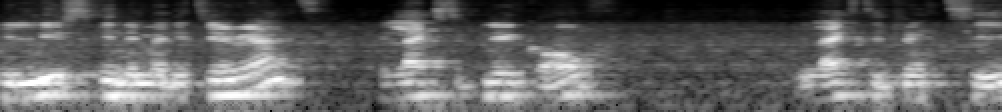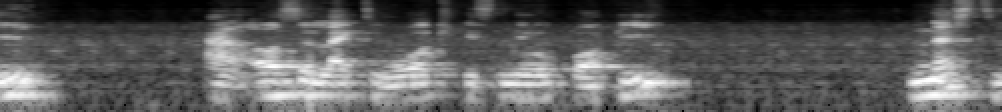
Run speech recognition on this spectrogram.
He lives in the Mediterranean. He likes to play golf. He likes to drink tea and also like to walk his new puppy. Next to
